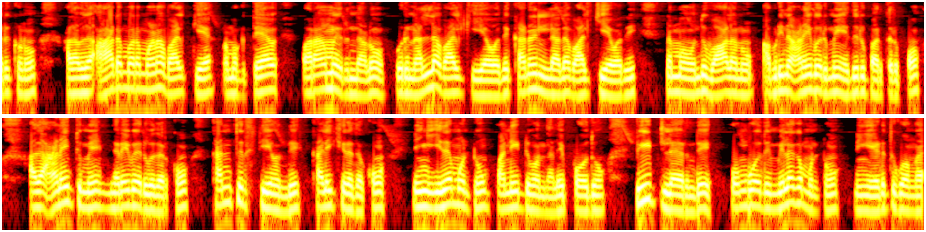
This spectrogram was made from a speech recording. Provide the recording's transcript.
இருக்கணும். அதாவது ஆடம்பரமான வாழ்க்கையை நமக்கு தேவை வராமல் இருந்தாலும் ஒரு நல்ல வாழ்க்கையாவது கடன் இல்லாத வாழ்க்கையாவது நம்ம வந்து வாழணும் அப்படின்னு அனைவருமே எதிர்பார்த்துருப்போம். அது அனைத்துமே நிறைவேறுவதற்கும் கண் திருஷ்டியை வந்து கழிக்கிறதுக்கும் நீங்கள் இதை மட்டும் பண்ணிட்டு வந்தாலே போதும். வீட்டில் இருந்து ஒம்பது மிளகை மட்டும் நீங்கள் எடுத்துக்கோங்க.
